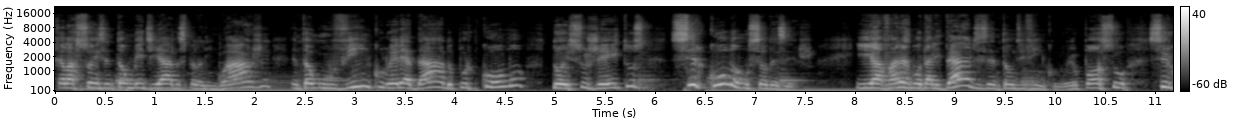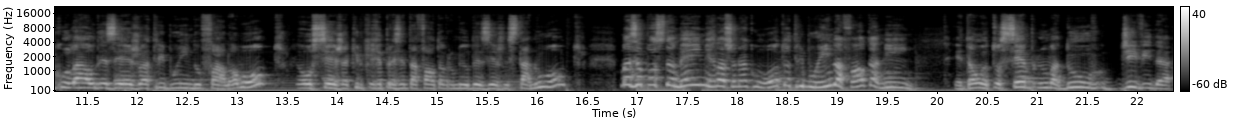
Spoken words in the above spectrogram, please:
Relações então mediadas pela linguagem, então o vínculo ele é dado por como dois sujeitos circulam o seu desejo. E há várias modalidades então de vínculo. Eu posso circular o desejo atribuindo o falo ao outro, ou seja, aquilo que representa a falta para o meu desejo está no outro, mas eu posso também me relacionar com o outro atribuindo a falta a mim. Então eu estou sempre numa dúvida,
